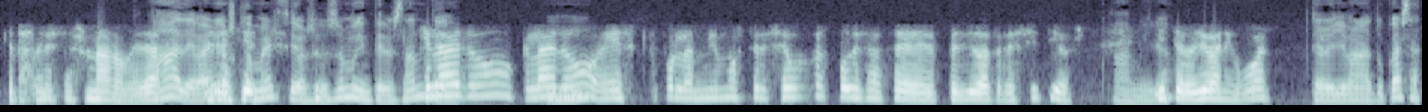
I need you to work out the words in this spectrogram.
que también esta es una novedad. Ah, de varios comercios, eso es muy interesante. Claro, claro, es que por los mismos tres euros puedes hacer pedido a tres sitios ah, y te lo llevan igual te lo llevan a tu casa.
